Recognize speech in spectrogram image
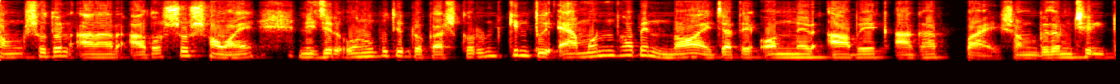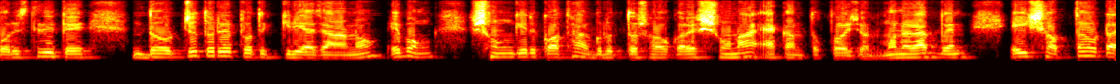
সংশোধন আনার আদর্শ সময়, নিজের অনুভূতি প্রকাশ করুন, কিন্তু এমনভাবে নয় যাতে অন্যের আবেগ আঘাত পায়। সংবেদনশীল পরিস্থিতিতে ধৈর্য ধরে প্রতিক্রিয়া জানানো এবং সঙ্গীর কথা গুরুত্ব সহকারে শোনা একান্ত প্রয়োজন। মনে রাখবেন, এই সপ্তাহটা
